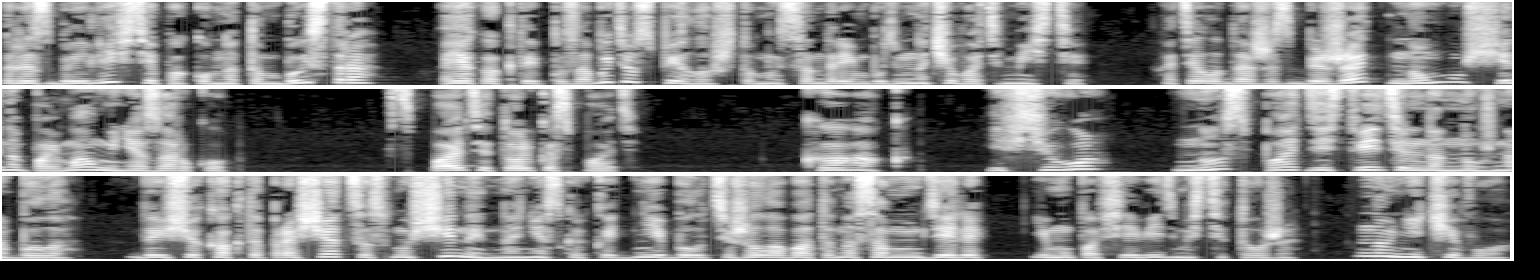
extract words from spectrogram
Разбрели все по комнатам быстро, а я как-то и позабыть успела, что мы с Андреем будем ночевать вместе. Хотела даже сбежать, но мужчина поймал меня за руку. Спать и только спать. Как? И все? Но спать действительно нужно было. Да еще как-то прощаться с мужчиной на несколько дней было тяжеловато на самом деле. Ему, по всей видимости, тоже. Ну ничего,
